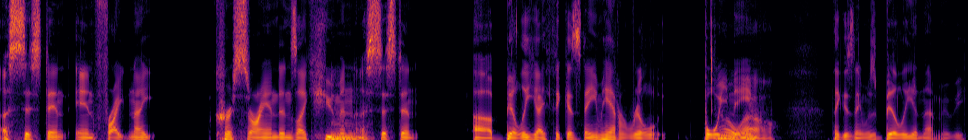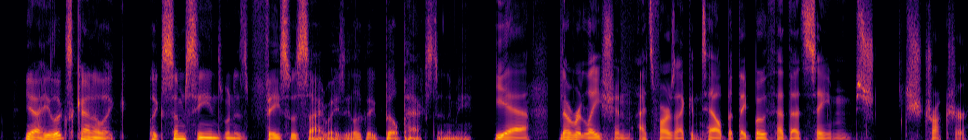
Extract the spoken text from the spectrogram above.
assistant in Fright Night. Chris Sarandon's like human Hmm. assistant. Uh, Billy, I think his name. He had a real boy oh, name. wow I think his name was Billy in that movie. yeah he looks kind of like like some scenes when his face was sideways he looked like bill paxton to me Yeah, no relation as far as I can tell, but they both had that same sh- structure.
